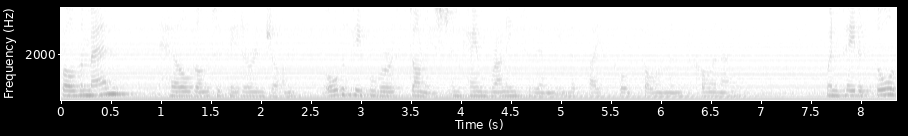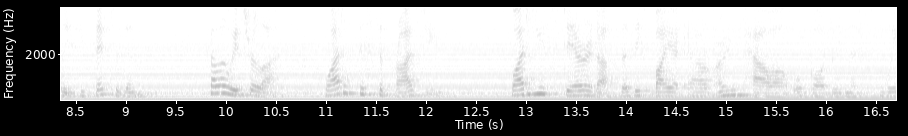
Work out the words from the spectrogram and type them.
While the man held on to Peter and John, all the people were astonished and came running to them in the place called Solomon's Colonnade. When Peter saw this, he said to them, Fellow Israelites, why does this surprise you? Why do you stare at us as if by our own power or godliness we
